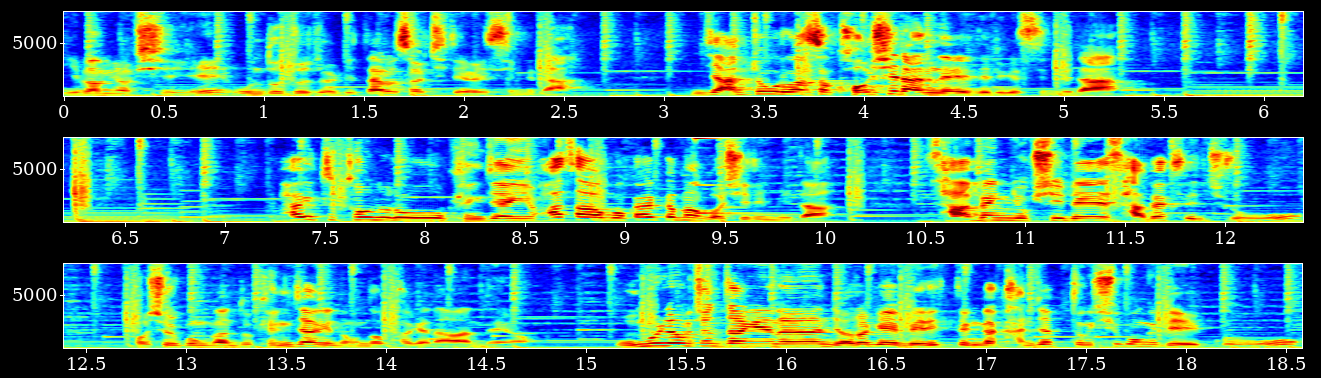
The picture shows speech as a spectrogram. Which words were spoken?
이 방 역시 온도 조절기 따로 설치되어 있습니다. 이제 안쪽으로 가서 거실 안내해 드리겠습니다. 화이트 톤으로 굉장히 화사하고 깔끔한 거실입니다. 460에 400cm로 거실 공간도 굉장히 넉넉하게 나왔네요. 우물형 천장에는 여러 개의 메리트등과 간접등 시공이 되어 있고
